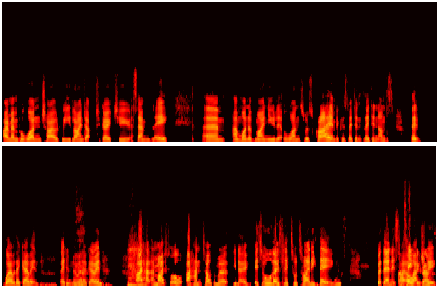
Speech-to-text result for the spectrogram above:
i remember one child we lined up to go to assembly um, and one of my new little ones was crying because they didn't they didn't understand they where were they going they didn't know yeah. where they're going yeah. i had and my fault i hadn't told them where you know it's all those little tiny things but then it's like oh actually granted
